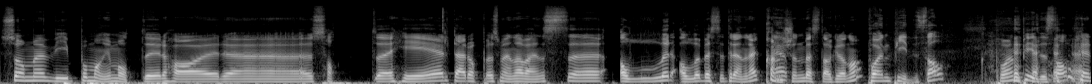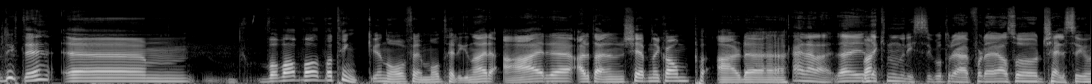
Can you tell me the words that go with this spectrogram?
Som vi på mange måter har eh, satt eh, helt der oppe som en av verdens aller, aller beste trenere. Kanskje den beste akkurat nå. På en pidestall? På en pidestall, helt riktig. Uh, hva, hva, hva, tenker vi nå frem mot helgen her? Er, er dette en skjebnekamp? Er det Nei, nei, nei. Det er, det er, ikke noen risiko, tror jeg, for det. Altså, Chelsea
